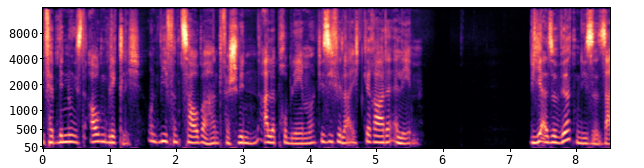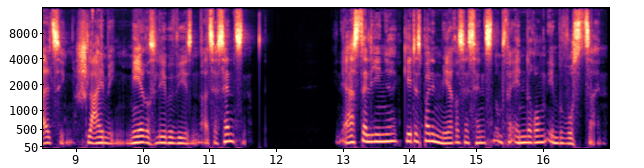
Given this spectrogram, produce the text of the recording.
Die Verbindung ist augenblicklich und wie von Zauberhand verschwinden alle Probleme, die sie vielleicht gerade erleben. Wie also wirken diese salzigen, schleimigen Meereslebewesen als Essenzen? In erster Linie geht es bei den Meeresessenzen um Veränderungen im Bewusstsein.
